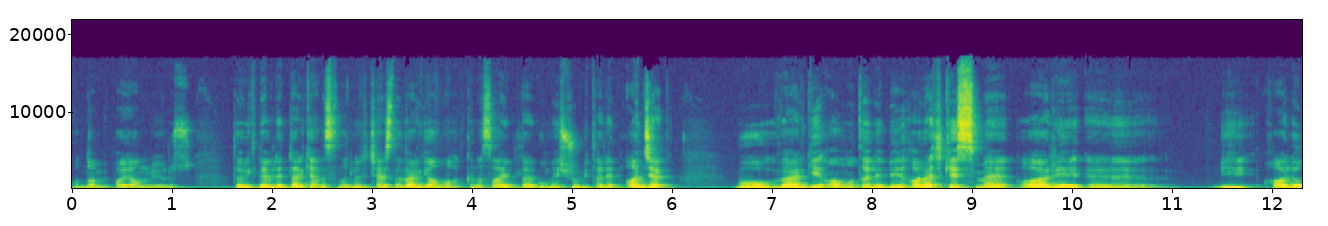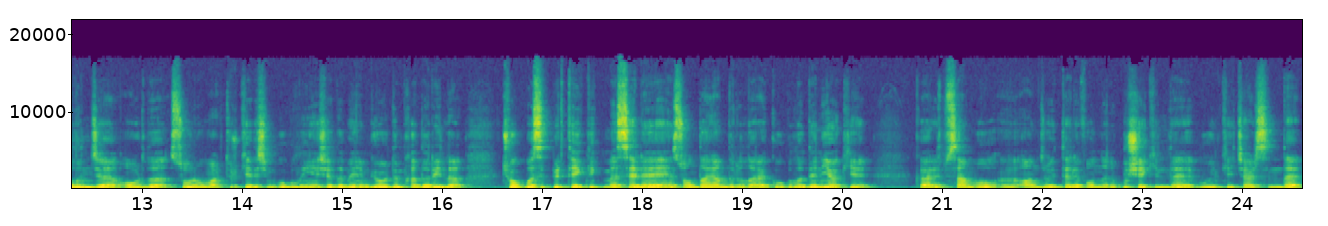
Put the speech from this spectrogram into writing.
bundan bir pay almıyoruz? Tabii ki devletler kendi sınırları içerisinde vergi alma hakkına sahipler. Bu meşru bir talep. Ancak bu vergi alma talebi haraç kesme vari e, bir hal alınca orada sorun var. Türkiye'de şimdi Google'ın yaşadığı benim gördüğüm kadarıyla çok basit bir teknik meseleye en son dayandırılarak Google'a deniyor ki kardeşim sen bu e, Android telefonları bu şekilde bu ülke içerisinde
